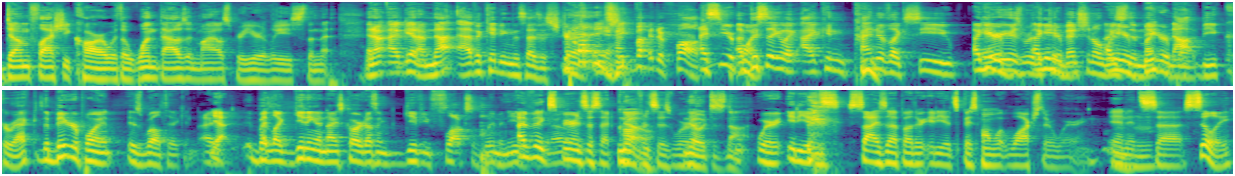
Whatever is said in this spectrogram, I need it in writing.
dumb flashy car with a 1000 miles per year lease than that. And I, again, I'm not advocating this as a strategy by default. I see your point I'm just saying like I can kind of like see I get your- areas where the conventional I get your wisdom might bigger not be correct. The bigger point is well taken. I- Yeah. but like getting a nice car doesn't give you flocks of women either. I've you know? experienced this at No. conferences where No, it does not. Where idiots size up other idiots based upon what watch they're wearing, and Mm-hmm. it's uh, silly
